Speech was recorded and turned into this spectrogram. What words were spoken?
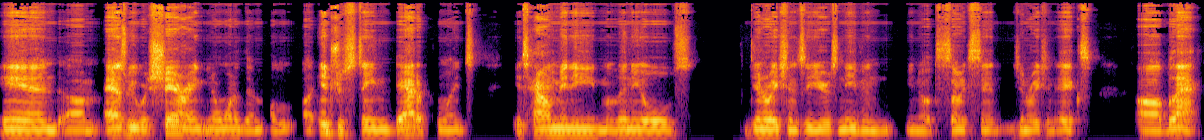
And um, as we were sharing, you know, one of the uh, interesting data points is how many millennials, Generation Zers, and even, you know, to some extent, Generation X, uh, Black,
